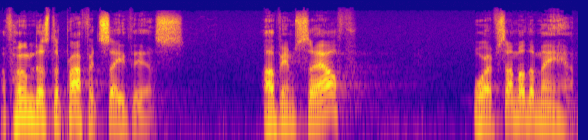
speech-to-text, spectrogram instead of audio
of whom does the prophet say this? Of himself or of some other man?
